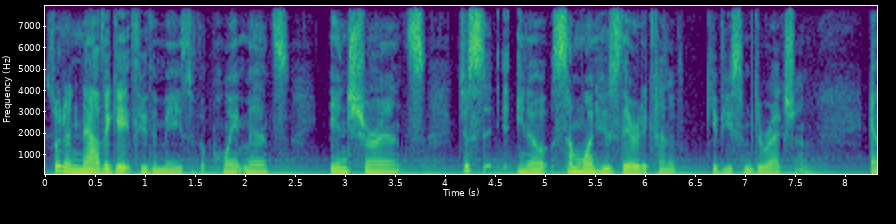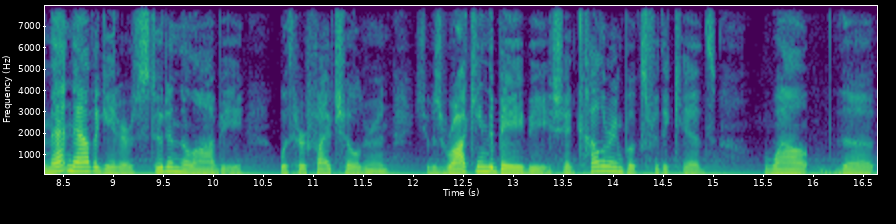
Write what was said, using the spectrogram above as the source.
sort of navigate through the maze of appointments, insurance, just, you know, someone who's there to kind of give you some direction. And that navigator stood in the lobby with her five children. She was rocking the baby. She had coloring books for the kids while the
